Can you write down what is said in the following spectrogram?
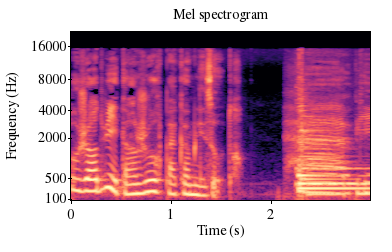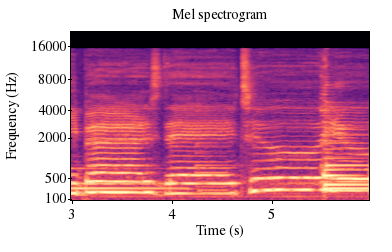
Aujourd'hui est un jour pas comme les autres. Happy birthday to you.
